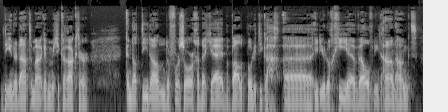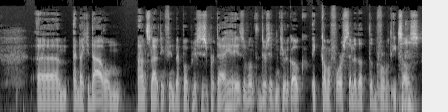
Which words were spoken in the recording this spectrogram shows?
die inderdaad te maken hebben met je karakter? En dat die dan ervoor zorgen dat jij bepaalde politieke uh, ideologieën wel of niet aanhangt. Um, en dat je daarom aansluiting vindt bij populistische partijen. Is, want er zit natuurlijk ook. Ik kan me voorstellen dat, dat bijvoorbeeld iets als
